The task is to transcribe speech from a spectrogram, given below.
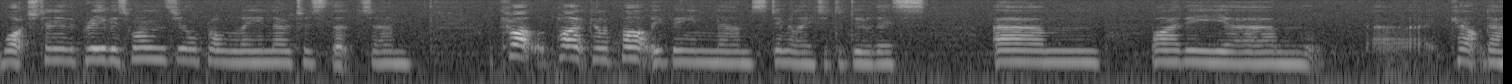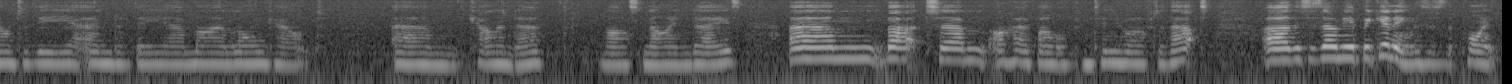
watched any of the previous ones, you'll probably notice that I can't, part, kind of partly been stimulated to do this by the uh, countdown to the end of the uh, Mayan long count um, calendar, last nine days. Um, but um, I hope I will continue after that. Uh, this is only a beginning. This is the point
